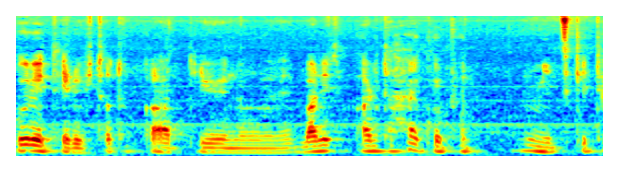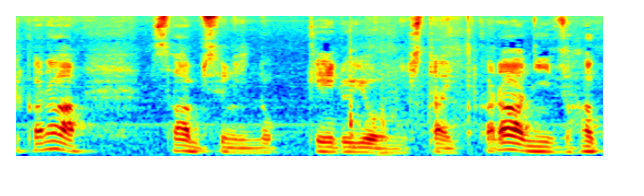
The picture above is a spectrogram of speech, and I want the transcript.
隠れてる人とかっていうのを、ね、割割と早く見つけてからサービスに乗っけるようにしたいからニーズ発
